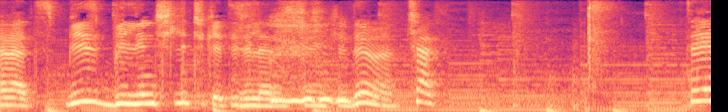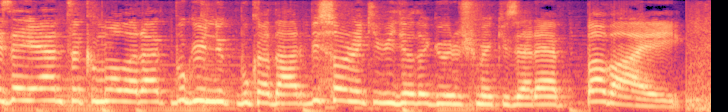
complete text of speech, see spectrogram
Evet, biz bilinçli tüketicileriz çünkü değil mi? Çak. Teyze yeğen takımı olarak bugünlük bu kadar. Bir sonraki videoda görüşmek üzere. Bye bye.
